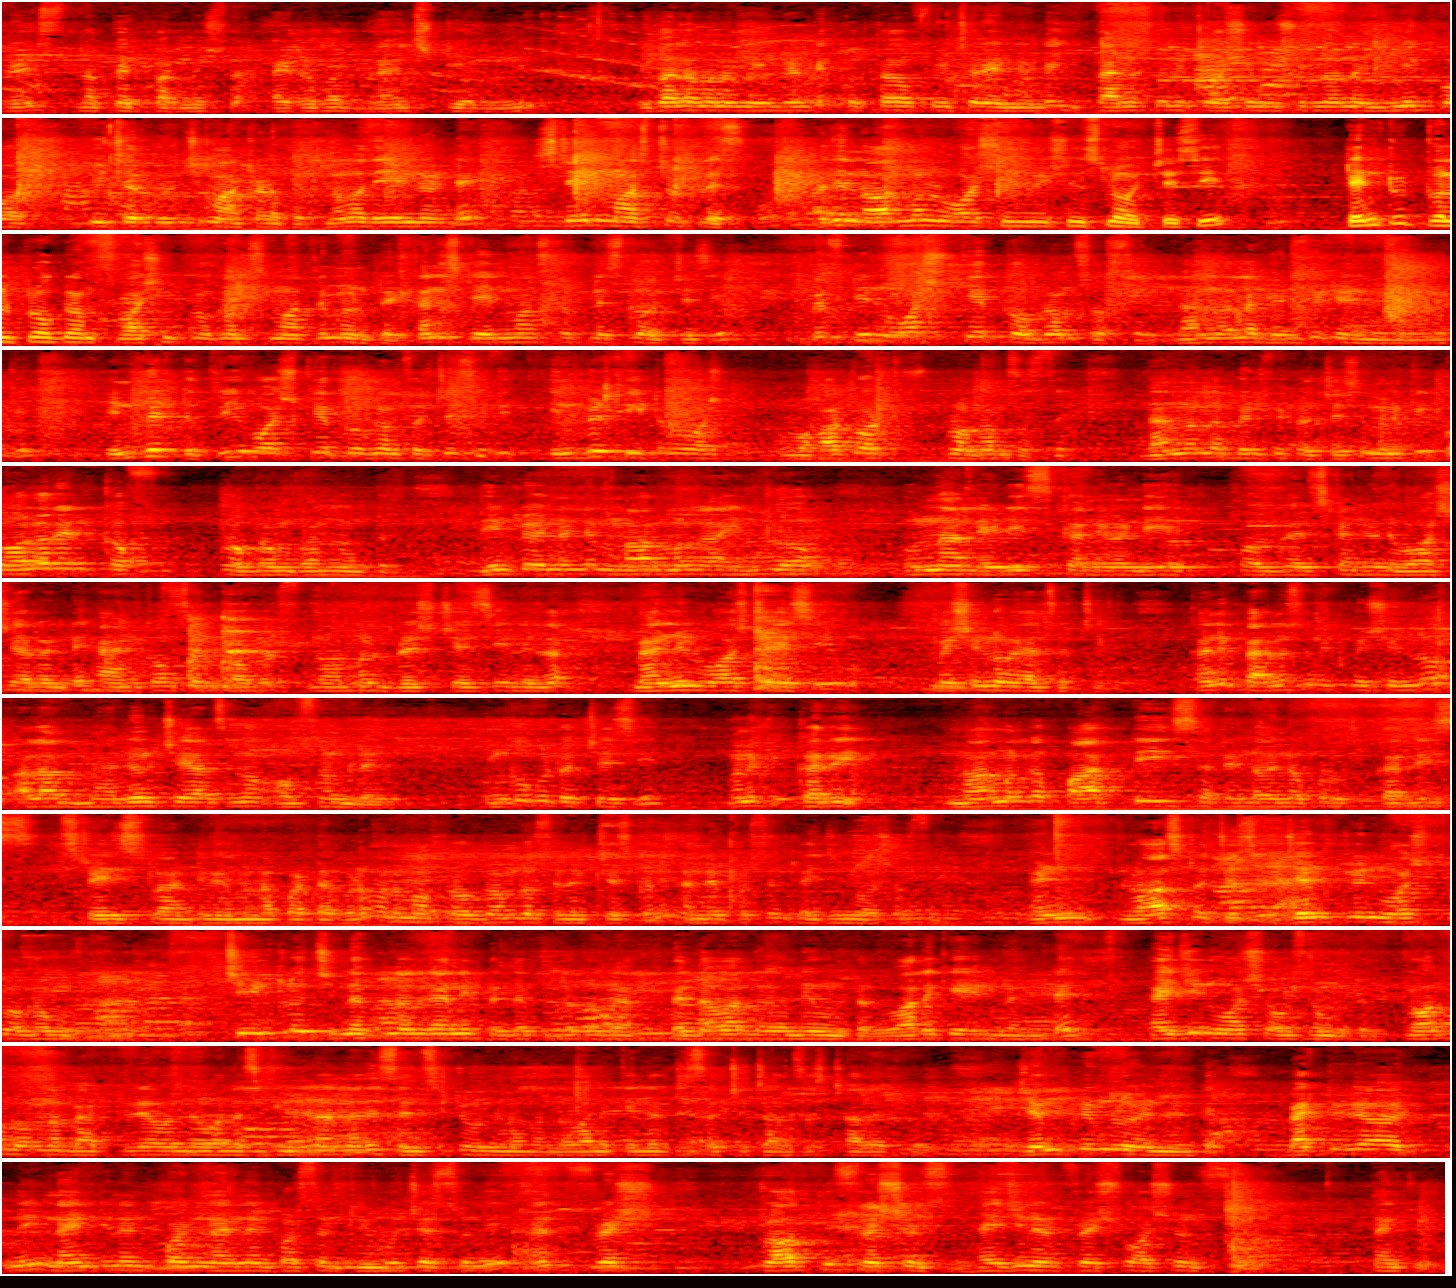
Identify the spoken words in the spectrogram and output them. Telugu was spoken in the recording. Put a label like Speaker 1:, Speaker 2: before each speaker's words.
Speaker 1: ఫ్రెండ్స్ నా పేరు పరమేశ్వర్ హైదరాబాద్ బ్రాంచ్ టీఎల్ ఉంది ఇవాళ మనం ఏంటంటే కొత్త ఫీచర్ ఏంటంటే ఈ పానాసోనిక్ వాషింగ్ మిషన్లో ఉన్న యూనిక్ ఫీచర్ గురించి మాట్లాడబోతున్నాం. అది ఏంటంటే స్టేన్ మాస్టర్ ప్లస్ అదే నార్మల్ వాషింగ్ మిషన్స్లో వచ్చేసి ten to twelve programs washing programs మాత్రమే ఉంటాయి. కానీ స్టేన్ మాస్టర్ ప్లస్లో వచ్చేసి ఫిఫ్టీన్ వాష్ కేర్ ప్రోగ్రామ్స్ వస్తాయి. దానివల్ల బెనిఫిట్ ఏంటంటే మనకి? Inbuilt three wash care programs వచ్చేసి with inbuilt heater wash hot water programs వస్తాయి. దానివల్ల బెనిఫిట్ వచ్చేసి మనకి కాలర్ అండ్ కప్ ప్రోగ్రామ్ కానీ ఉంటుంది. దీంట్లో ఏంటంటే నార్మల్గా ఇంట్లో ఉన్న లేడీస్ కానివ్వండి గర్ల్స్ కానివ్వండి వాష్ చేయాలంటే hand cuffs and collars normal brush చేసి లేదా మాన్యువల్ వాష్ చేసి మెషిన్లో వేయాల్సి వచ్చింది. కానీ పానాసోనిక్ మెషిన్లో అలా మాన్యువల్ చేయాల్సిన అవసరం లేదు. ఇంకొకటి వచ్చేసి మనకి కర్రీ నార్మల్గా పార్టీస్ అటెండ్ అయినప్పుడు కర్రీస్ స్టేజ్ లాంటివి ఏమన్నా పడ్డా కూడా మనం ఆ ప్రోగ్రామ్లో సెలెక్ట్ చేసుకొని hundred percent hygiene wash and last వచ్చేసి జెన్ క్లీన్ వాష్ ప్రోగ్రామ్ ఉంటుంది ఇంట్లో చిన్నపిల్లలు కానీ పెద్ద పిల్లలు కానీ పెద్దవాళ్ళు కానీ ఉంటారు. వాళ్ళకి ఏంటంటే హైజీన్ వాష్ అవసరం ఉంటుంది. క్లాత్లో ఉన్న బ్యాక్టీరియా వల్ల వాళ్ళ స్కిన్ అన్నది సెన్సిటివ్ ఉండడం వల్ల వాళ్ళకి ఎలర్జీస్ వచ్చే ఛాన్సెస్ చాలా ఎక్కువ. జెమ్ క్రీమ్లో ఏంటంటే బ్యాక్టీరియాని ninety nine point nine nine percent remove చేస్తుంది. అండ్ ఫ్రెష్ క్లాత్ని ఫ్రెష్ ఉంచుతుంది హైజీన్ అండ్ ఫ్రెష్ వాష్ ఉంచుతుంది థ్యాంక్ యూ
